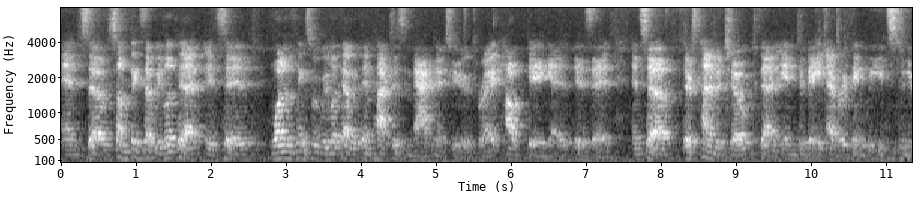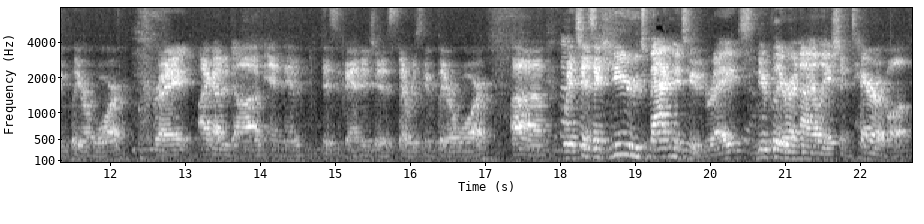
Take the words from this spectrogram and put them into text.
And so some things that we look at is it, one of the things that we look at with impact is magnitude, right? How big is it? And so there's kind of a joke that in debate everything leads to nuclear war, right? I got a dog and the disadvantage is there was nuclear war, um, which is a huge magnitude, right? Nuclear annihilation, terrible.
